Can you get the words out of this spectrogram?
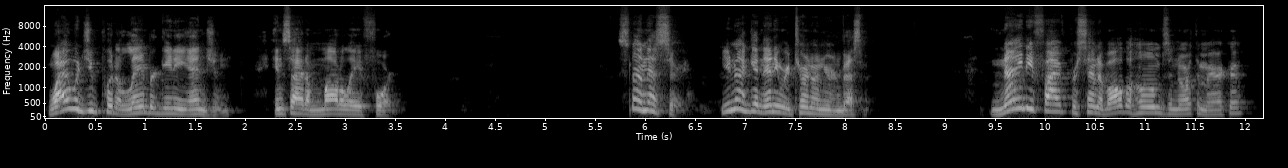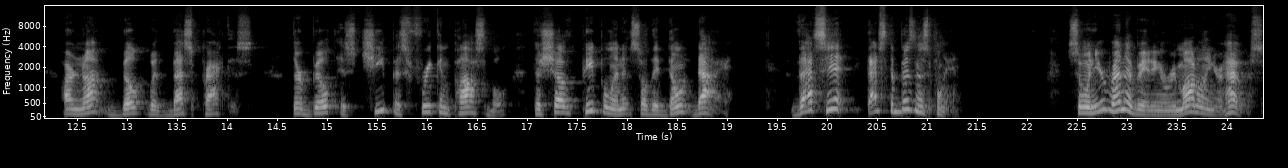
Why would you put a Lamborghini engine inside a Model A Ford? It's not necessary. You're not getting any return on your investment. 95% of all the homes in North America are not built with best practice. They're built as cheap as freaking possible to shove people in it so they don't die. That's it. That's the business plan. So when you're renovating or remodeling your house,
